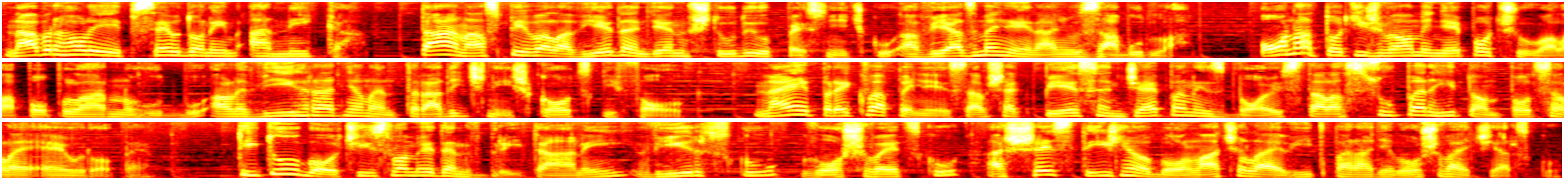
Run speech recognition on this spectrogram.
Navrhol jej pseudonym Anika. Tá naspievala v jeden deň v štúdiu pesničku a viac menej na ňu zabudla. Ona totiž veľmi nepočúvala populárnu hudbu, ale výhradne len tradičný škótsky folk. Na jej prekvapenie sa však piesen Japanese Boy stala superhitom po celej Európe. Titul bol číslom 1 v Británii, v Írsku, vo Švédsku a 6 týždňov bol na čele aj v hitparáde vo Švajčiarsku.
